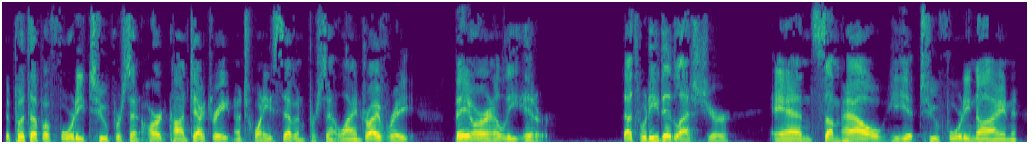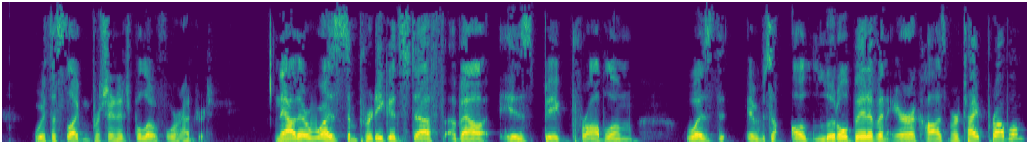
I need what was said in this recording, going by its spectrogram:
that puts up a 42% hard contact rate and a 27% line drive rate, they are an elite hitter. That's what he did last year. And somehow he hit 249 with a slugging percentage below 400. Now there was some pretty good stuff about his big problem was that it was a little bit of an Eric Hosmer type problem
